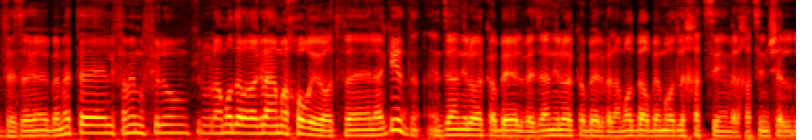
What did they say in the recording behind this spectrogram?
וזה באמת אה, לפעמים אפילו כאילו לעמוד על הרגליים האחוריות ולהגיד את זה אני לא אקבל ואת זה אני לא אקבל ולעמוד בהרבה מאוד לחצים ולחצים של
